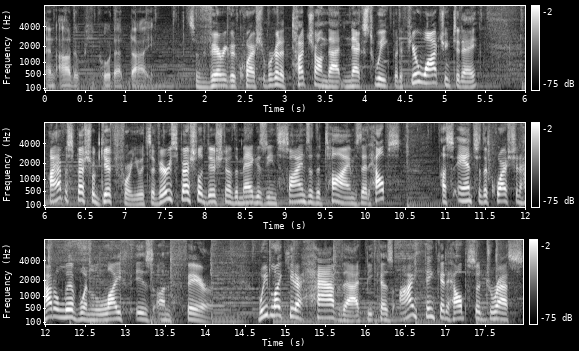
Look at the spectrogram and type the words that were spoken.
and other people that die? It's a very good question. We're going to touch on that next week. But if you're watching today, I have a special gift for you. It's a very special edition of the magazine Signs of the Times that helps us answer the question how to live when life is unfair. We'd like you to have that because I think it helps address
